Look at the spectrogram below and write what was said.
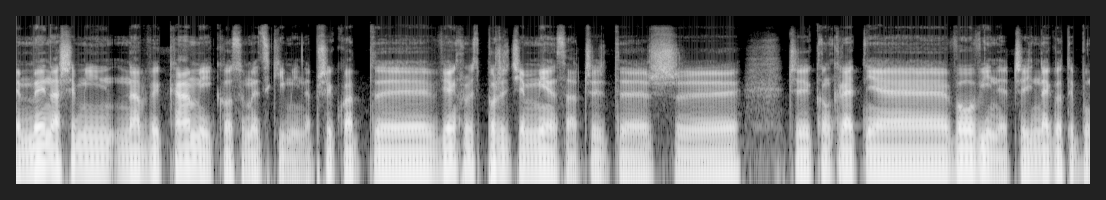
e, my naszymi nawykami konsumenckimi, na przykład większym spożyciem mięsa, czy też, czy konkretnie wołowiny, czy innego typu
